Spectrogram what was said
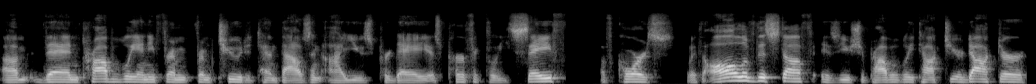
um, then probably any from, from two to 10,000 IUs per day is perfectly safe. Of course, with all of this stuff, is you should probably talk to your doctor.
